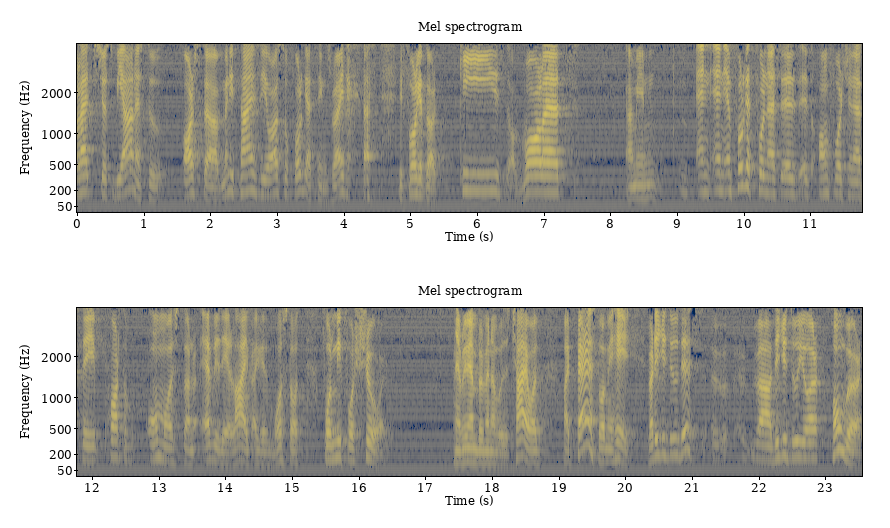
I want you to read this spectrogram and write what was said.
let's just be honest to ourselves. Many times we also forget things, right? we forget our keys or wallets. I mean, and, and, and forgetfulness is, is unfortunately part of almost an everyday life. I guess most of us, for me for sure. And I remember when I was a child, my parents told me, hey, where did you do this? Uh, did you do your homework?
